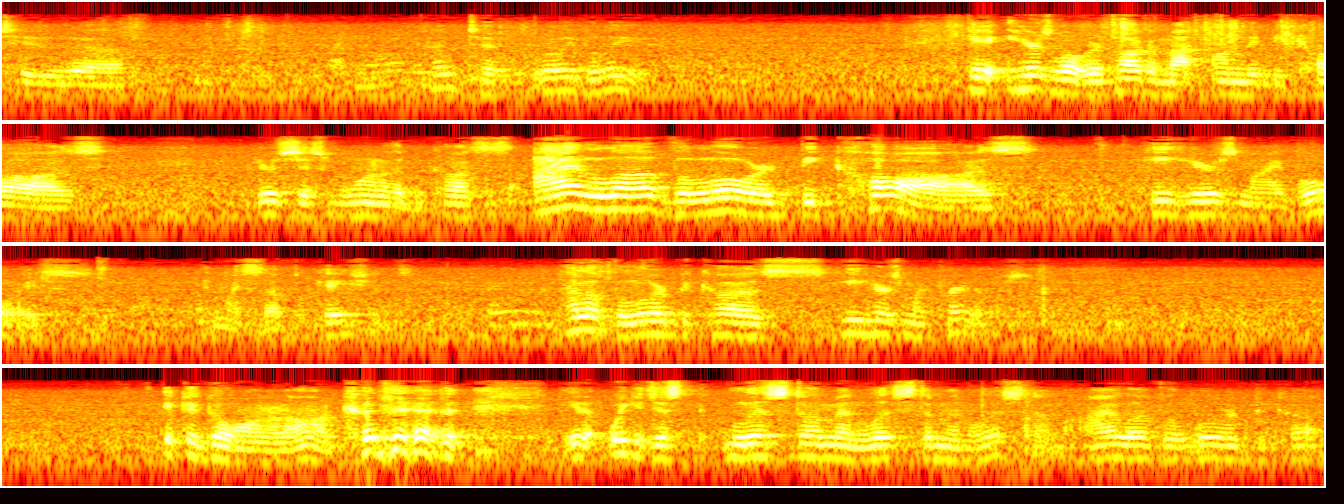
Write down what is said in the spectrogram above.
to uh, hard to really believe. Here- Here's what we're talking about on the because. Here's just one of the becauses. I love the Lord because He hears my voice and my supplications. I love the Lord because He hears my prayers. It could go on and on, couldn't it? You know, we could just list them and list them and list them. I love the Lord because.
